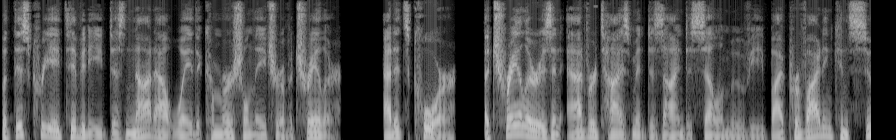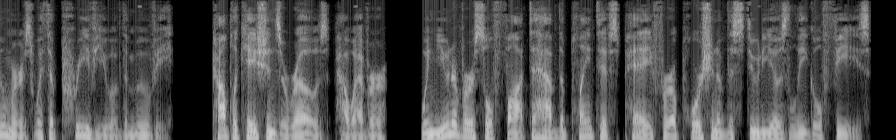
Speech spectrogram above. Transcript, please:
but this creativity does not outweigh the commercial nature of a trailer. At its core, a trailer is an advertisement designed to sell a movie by providing consumers with a preview of the movie. Complications arose, however, when Universal fought to have the plaintiffs pay for a portion of the studio's legal fees,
